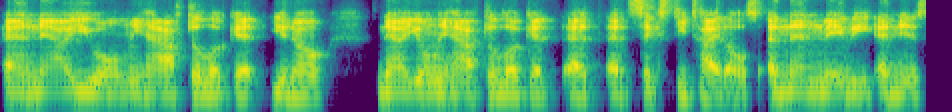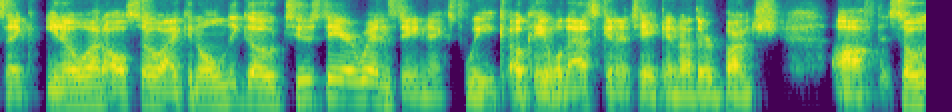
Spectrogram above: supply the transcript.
and now you only have to look at you know now you only have to look at, at at 60 titles. And then maybe and it's like you know what also i can only go tuesday or wednesday next week. Okay well that's going to take another bunch off. So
